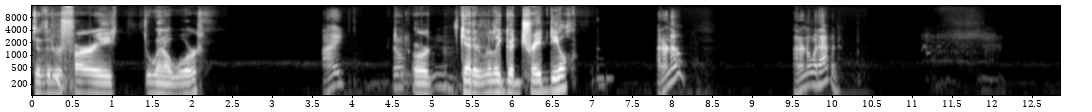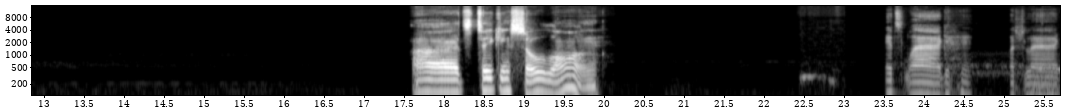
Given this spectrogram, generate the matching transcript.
Did the Rufari win a war I don't. or get a really good trade deal? I don't know. I don't know what happened. Uh, it's taking so long. It's lag. Much lag.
